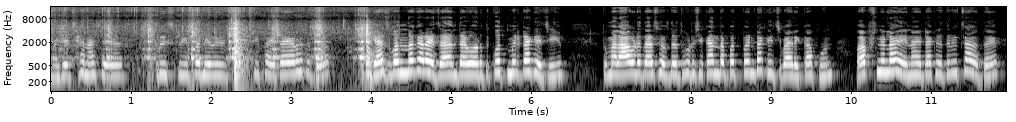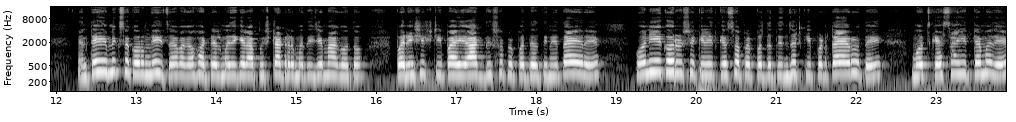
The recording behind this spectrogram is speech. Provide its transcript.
म्हणजे छान असे क्रिस्पी पनीर सिक्स्टी फ्राय तयार होतं तर गॅस बंद करायचा आणि त्यावरती कोथमीर टाकायची. तुम्हाला आवडत असेल तर थोडीशी कांदापत पण टाकायची बारीक कापून. ऑप्शनल आहे नाही टाकलं तरी चालतं आहे आणि तेही मिक्स करून घ्यायचं. बघा हॉटेलमध्ये गेलं आपण स्टार्टरमध्ये जे मागवतो परिशिष्टी सिक्स्टी अगदी सोप्या पद्धतीने तयार आहे. कोणीही करू शकेल इतक्या सोप्या पद्धतीने झटकीपट तयार होते मोजक्या साहित्यामध्ये.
